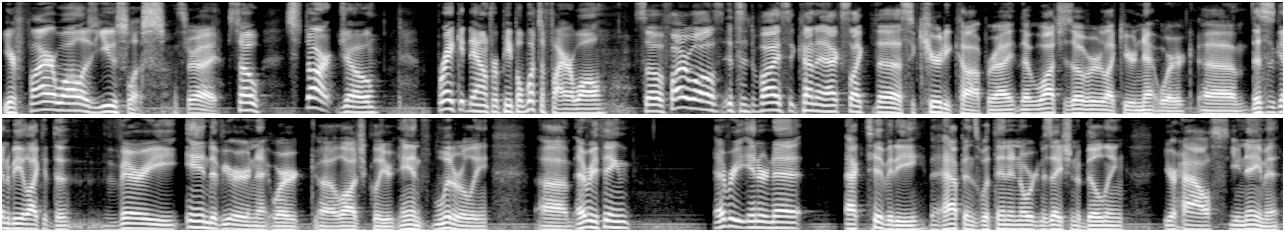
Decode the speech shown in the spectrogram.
Your firewall is useless. That's right. So, start, Joe. Break it down for people. What's a firewall? So firewalls, it's a device that kind of acts like the security cop, right? That watches over like your network. Um, this is going to be like at the very end of your network, uh, logically and literally. Um, everything, every internet activity that happens within an organization, a building, your house, you name it,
